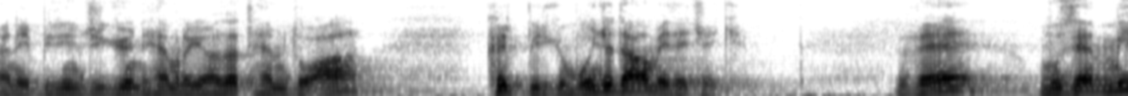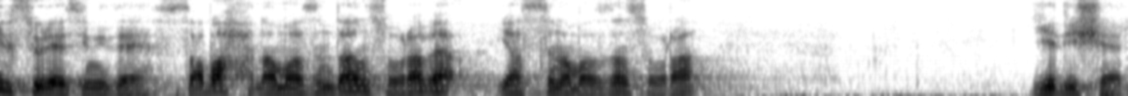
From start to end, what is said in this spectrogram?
Yani birinci gün hem riyazat hem dua 41 gün boyunca devam edecek. Ve Muzemmil suresini de sabah namazından sonra ve yatsı namazından sonra yedişer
